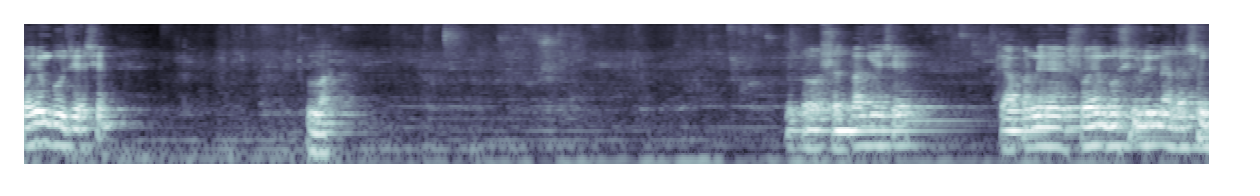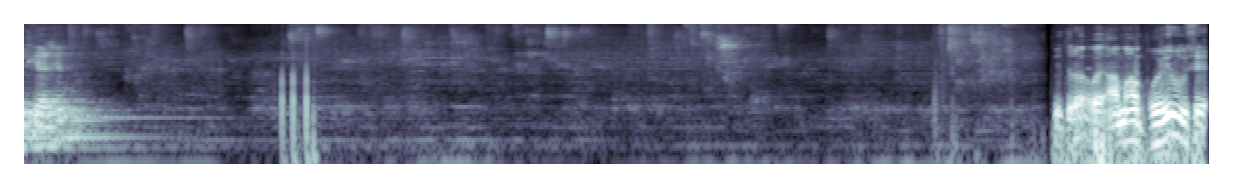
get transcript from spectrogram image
સ્વયંભૂ જે છે. વાહ. મિત્રો, સદભાગ્ય છે કે આપણને સ્વયંભૂ શિવલિંગના દર્શન થયા છે. મિત્ર હવે આમાં ભોયરું છે.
